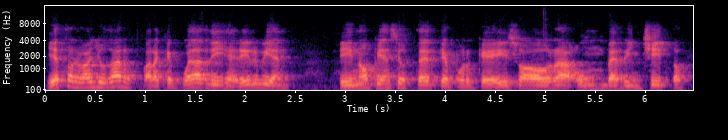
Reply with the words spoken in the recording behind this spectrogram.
y esto le va a ayudar para que pueda digerir bien y no piense usted que porque hizo ahora un berrinchito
